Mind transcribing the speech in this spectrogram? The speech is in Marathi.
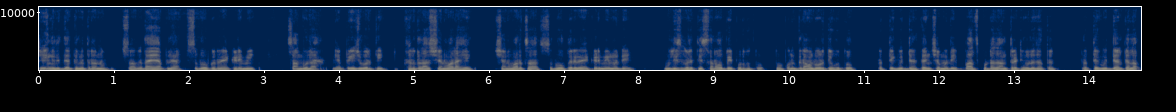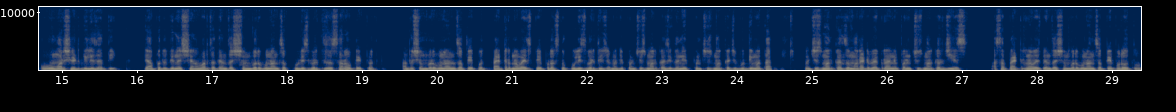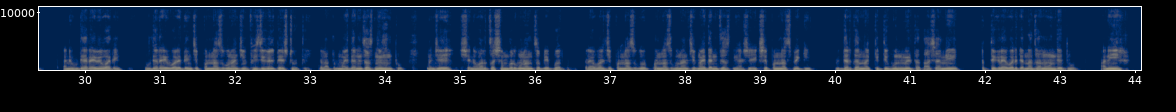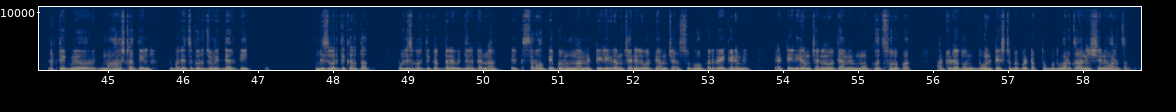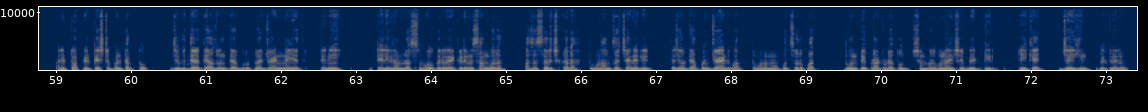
जैन विद्यार्थी मित्रांनो स्वागत आहे आपल्या सुभव करिअर अकॅडमी सांगोला या पेज वरती खरं तर आज शनिवार आहे. शनिवारचा सुभव करिअर अकॅडमी मध्ये पोलीस भरती सराव पेपर होतो. तो पण ग्राउंड वरती होतो. प्रत्येक विद्यार्थ्यांच्या मध्ये पाच फुटाचं अंतर ठेवलं जातं. प्रत्येक विद्यार्थ्याला ओएमआर शीट दिली जाते. त्या पद्धतीने शनिवारचा त्यांचा शंभर गुणांचा पोलीस भरतीचा सराव पेपर आणि तो शंभर गुणांचा पेपर पॅटर्न वाईज पेपर असतो पोलीस भरतीचा म्हणजे पंचवीस मार्काचे गणित पंचवीस मार्काची बुद्धिमत्ता पंचवीस मार्काचं मराठी व्याकरण आणि पंचवीस मार्काचं जीएस असा पॅटर्न वाईज त्यांचा शंभर गुणांचा पेपर होतो. आणि उद्या रविवारी उद्या रविवारी त्यांची पन्नास गुणांची फिजिकल टेस्ट होती. त्याला आपण मैदानी चाचणी म्हणतो. म्हणजे शनिवारचा शंभर गुणांचा पेपर रविवारची पन्नास पन्नास गुणांची मैदानी चाचणी असे एकशे पन्नास पैकी विद्यार्थ्यांना किती गुण मिळतात असे आम्ही प्रत्येक रविवारी त्यांना जाणवून देतो. आणि प्रत्येक महाराष्ट्रातील बरेच गरजू विद्यार्थी पोलीस भरती करतात. पोलीस भरती करताना विद्यार्थ्यांना एक सराव पेपर म्हणून आम्ही टेलिग्राम चॅनेलवरती आमच्या सुभव करिअर अकॅडमी या टेलिग्राम चॅनेलवरती आम्ही मोफत स्वरूपात आठवड्यातून दोन टेस्ट पेपर टाकतो बुधवारचा आणि शनिवारचा. आणि टॉपिक टेस्ट पण टाकतो. जे विद्यार्थी अजून त्या ग्रुपला जॉईन नाही आहेत त्यांनी टेलिग्रामला सुभव अकॅडमी सांगोला. असं सर्च करा. तुम्हाला आमचा चॅनल येईल. त्याच्यावरती आपण जॉईन व्हा. तुम्हाला मोफत स्वरूपात दोन पेपर आठवड्यातून शंभर गुणांशी भेटतील. ठीक आहे? जय हिंद. भेटूया लवकर.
